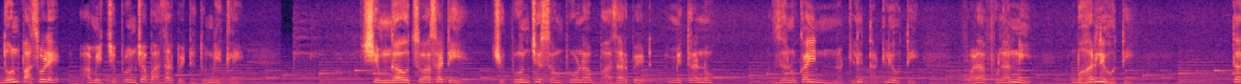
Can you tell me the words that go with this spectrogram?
दोन पासोडे आम्ही चिपळूणच्या बाजारपेठेतून घेतले. शिमगा उत्सवासाठी चिपळूणची संपूर्ण बाजारपेठ मित्रांनो जणू काही नटली थटली होती. फळा फुलांनी बहरली होती. तर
